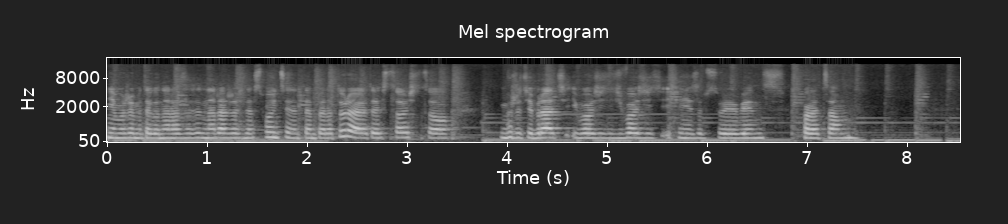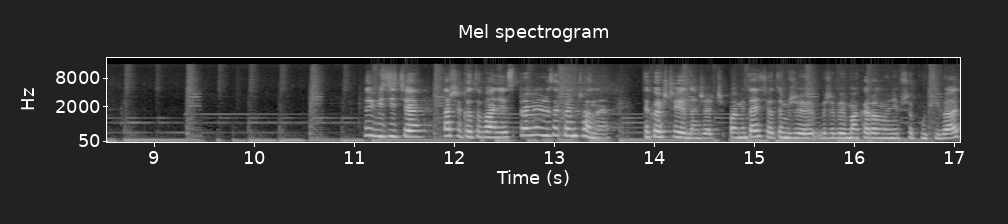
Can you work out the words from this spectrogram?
Nie możemy tego narażać, narażać na słońce, na temperaturę, ale to jest coś, co możecie brać i wozić, i wozić i się nie zepsuje, więc polecam. No i widzicie, nasze gotowanie jest prawie już zakończone. Tylko jeszcze jedna rzecz. Pamiętajcie o tym, żeby makaronu nie przepłukiwać.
